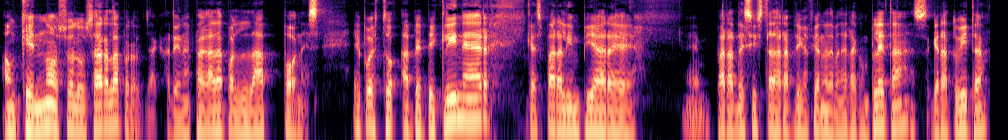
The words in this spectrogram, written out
Aunque no suelo usarla, pero ya que la tienes pagada, pues la pones. He puesto App Cleaner, que es para limpiar... Eh, eh, para desinstalar aplicaciones de manera completa, es gratuita.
